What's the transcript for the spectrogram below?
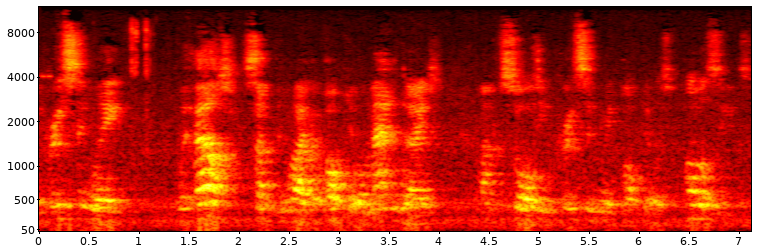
increasingly, without something like a popular mandate, um, sought increasingly populist policies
